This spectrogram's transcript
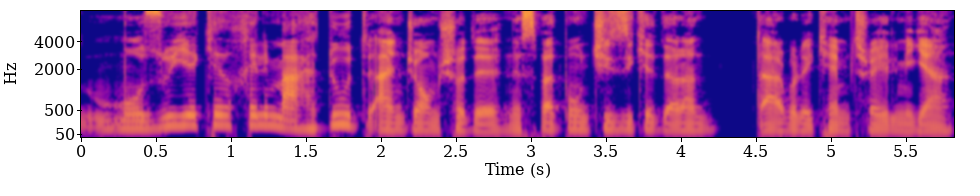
موضوعیه که خیلی محدود انجام شده نسبت به اون چیزی که دارن درباره کم تریل میگن.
